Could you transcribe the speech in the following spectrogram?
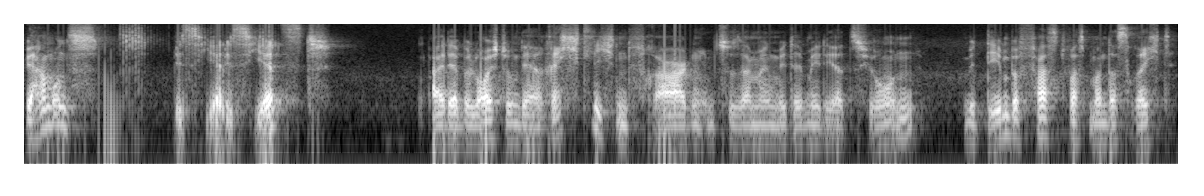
Wir haben uns bis jetzt bei der Beleuchtung der rechtlichen Fragen im Zusammenhang mit der Mediation mit dem befasst, was man das Recht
